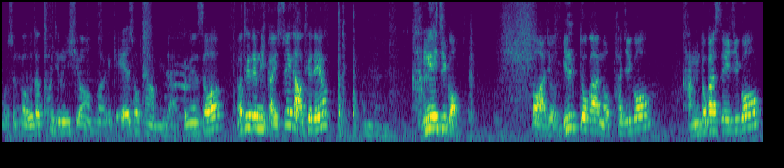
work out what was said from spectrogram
무슨 뭐 얻어 터지는 시험, 막 이렇게 계속 당합니다. 그러면서 어떻게 됩니까? 이 쇠가 어떻게 돼요? 강해지고 또 아주 밀도가 높아지고 강도가 세지고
